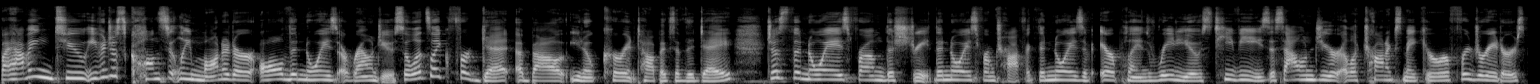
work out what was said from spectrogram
by having to even just constantly monitor all the noise around you. So let's like forget about, you know, current topics of the day, just the noise from the street, the noise from traffic, the noise of airplanes, radios, TVs, the sound your electronics make, your refrigerators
